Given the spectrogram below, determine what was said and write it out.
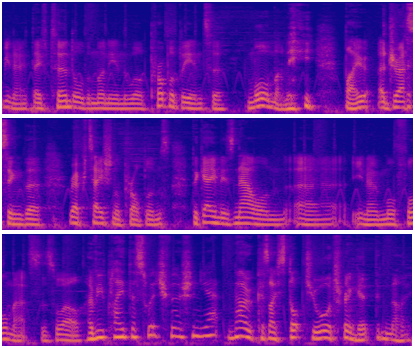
you know, they've turned all the money in the world probably into more money by addressing the reputational problems. The game is now on, uh, you know, more formats as well. Have you played the Switch version yet? No, because I stopped you ordering it, didn't I?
